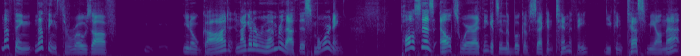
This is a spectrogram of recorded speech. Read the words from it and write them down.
Nothing nothing throws off you know God, and I got to remember that this morning. Paul says elsewhere, I think it's in the book of Second Timothy. You can test me on that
